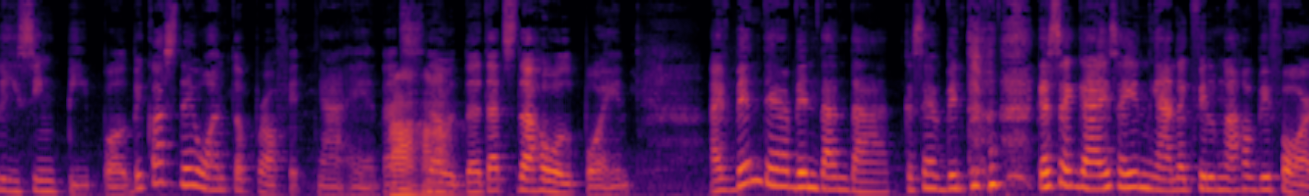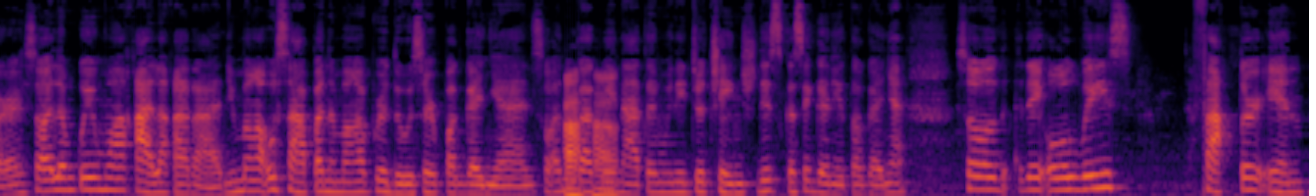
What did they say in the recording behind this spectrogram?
pleasing people because they want to profit nga eh. That's Aha. the, the that's the whole point. I've been there, been done that. Kasi I've been to, kasi guys, ayun nga, nag-film nga ako before. So, alam ko yung mga kalakaran, yung mga usapan ng mga producer pag ganyan. So, ano Aha. gagawin natin? We need to change this kasi ganito, ganyan. So, they always factor in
